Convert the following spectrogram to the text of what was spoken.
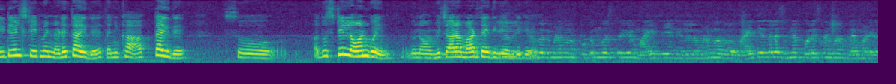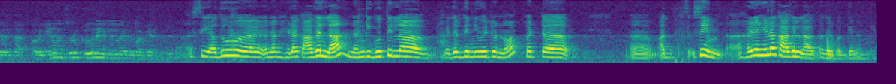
ಡೀಟೇಲ್ ಸ್ಟೇಟ್ಮೆಂಟ್ ನಡೀತಾ ಇದೆ ತನಿಖಾ ಆಗ್ತಾ ಇದೆ. ಸೊ ಅದು ಸ್ಟಿಲ್ ಆನ್ ಗೋಯಿಂಗ್ ಅದು ನಾವು ವಿಚಾರ ಮಾಡ್ತಾ ಇದೀವಿ ಅವರಿಗೆ. ಸಿ ಅದು ನಾನು ಹೇಳಕ್ ಆಗಲ್ಲ. ನನಗೆ ಗೊತ್ತಿಲ್ಲ whether they knew it or not but ಅದ್ ಸೇಮ್ ಹೇಳಕ್ ಆಗಲ್ಲ ಅದರ ಬಗ್ಗೆ ನನಗೆ.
